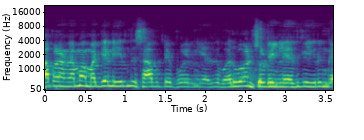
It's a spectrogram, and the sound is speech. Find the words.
அப்புறம் அந்த அம்மா மத்தியானம் இருந்து சாப்பிட்டே போயிருங்க எது வருவான்னு சொல்கிறீங்களே எதுக்கு இருங்க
